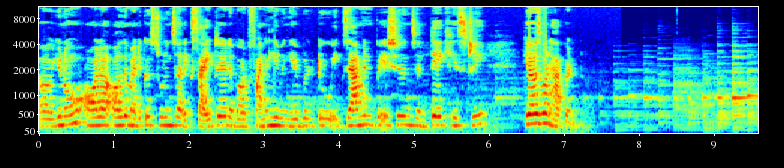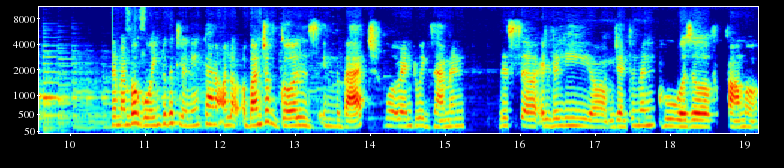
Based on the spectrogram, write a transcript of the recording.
Uh, you know, all, our, all the medical students are excited about finally being able to examine patients and take history. Here's what happened. I remember going to the clinic and a, bunch of girls in the batch went to examine this uh, elderly um, gentleman who was a farmer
